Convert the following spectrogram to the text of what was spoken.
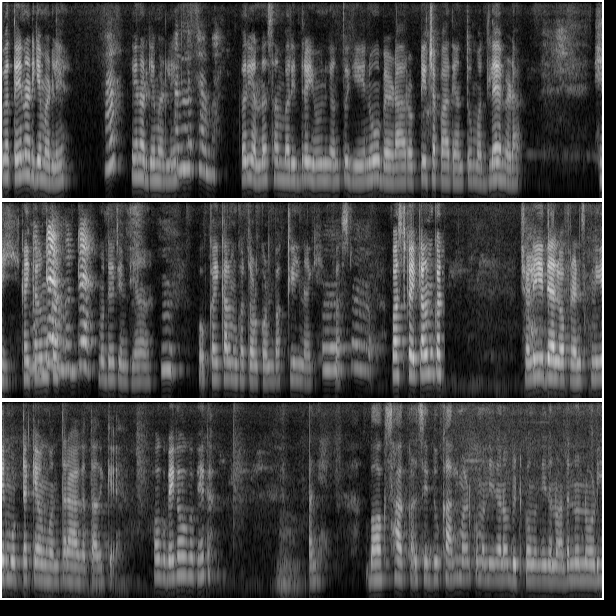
ಇವತ್ತೇನು ಅಡುಗೆ ಮಾಡಲಿ? ಏನು ಅಡುಗೆ ಮಾಡಲಿ? ಅನ್ನ ಸಾಂಬಾರ್. ಬರೀ ಅನ್ನ ಸಾಂಬಾರು ಇದ್ದರೆ ಇವನಿಗಂತೂ ಏನೂ ಬೇಡ. ರೊಟ್ಟಿ ಚಪಾತಿ ಅಂತೂ ಮೊದಲೇ ಬೇಡ. ಹೇ ಕೈಕಾಲು ಮುಖ ಮುದ್ದೆ ತಿಂತೀಯಾ? ಓ ಕೈ ಕಾಲು ಮುಖ ತೊಳ್ಕೊಂಡು ಬಾ ಕ್ಲೀನಾಗಿ ಫಸ್ಟ್ ಫಸ್ಟ್ ಕೈಕಾಲು ಮುಖ ಚಳಿ ಇದೆ ಅಲ್ವಾ ಫ್ರೆಂಡ್ಸ್ ನೀರು ಮುಟ್ಟಕ್ಕೆ ಹಂಗೆ ಒಂಥರ ಆಗುತ್ತೆ ಅದಕ್ಕೆ. ಹೋಗು ಬೇಗ ಹೋಗು ಬೇಗ. ಬನ್ನಿ. ಬಾಕ್ಸ್ ಹಾಕಿ ಕಳಿಸಿದ್ದು ಖಾಲಿ ಮಾಡ್ಕೊಂಬಂದಿದ್ದಾನೋ ಬಿಟ್ಕೊಂಬಂದಿದ್ದಾನೋ ಅದನ್ನು ನೋಡಿ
